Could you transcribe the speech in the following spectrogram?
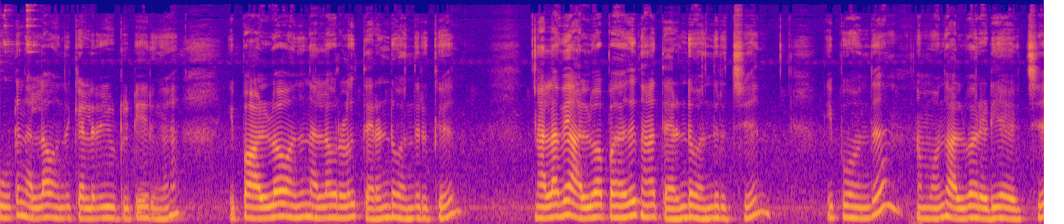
போட்டு நல்லா வந்து கிளறி விட்டுட்டே இருங்க. இப்போ அல்வா வந்து நல்லா ஓரளவுக்கு திரண்டு வந்திருக்கு. நல்லாவே அல்வா பதத்துக்கு நல்லா திரண்டு வந்துருச்சு. இப்போ வந்து நம்ம வந்து அல்வா ரெடி ஆயிடுச்சு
